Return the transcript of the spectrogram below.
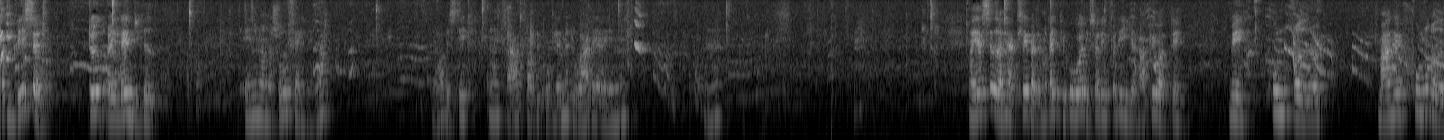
sådan visse død og elendighed inde under sofaen, ikke? Der var vist ikke nogen far for, at vi kunne glemme, at du var derinde. Ja. Når jeg sidder her og klipper dem rigtig hurtigt, så er det fordi, jeg har gjort det med hundrede, mange hundrede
